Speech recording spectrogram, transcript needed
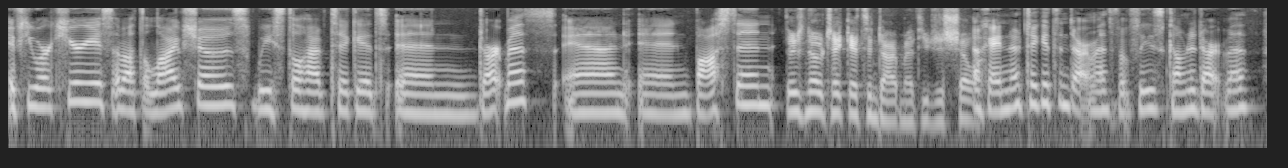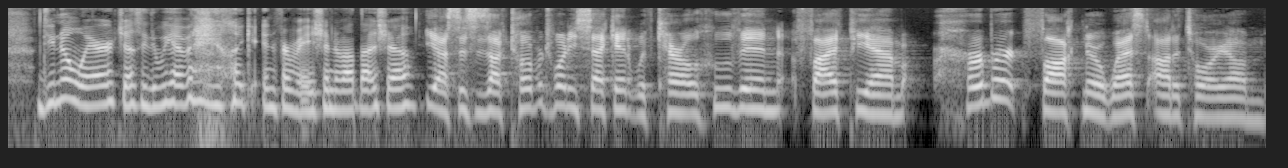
if you are curious about the live shows, we still have tickets in Dartmouth and in Boston. There's no tickets in Dartmouth. You just show up. Okay, no tickets in Dartmouth, but please come to Dartmouth. Do you know where, Jesse? Do we have any like information about that show? Yes, this is October 22nd with Carole Hooven, 5 p.m. Herbert Faulkner West Auditorium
